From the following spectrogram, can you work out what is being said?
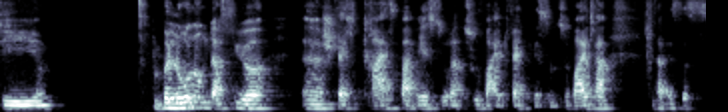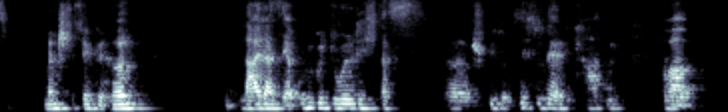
die Belohnung dafür äh, schlecht greifbar ist oder zu weit weg ist und so weiter. Da ist das menschliche Gehirn leider sehr ungeduldig. Das äh, spielt uns nicht so sehr in die Karten. Aber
